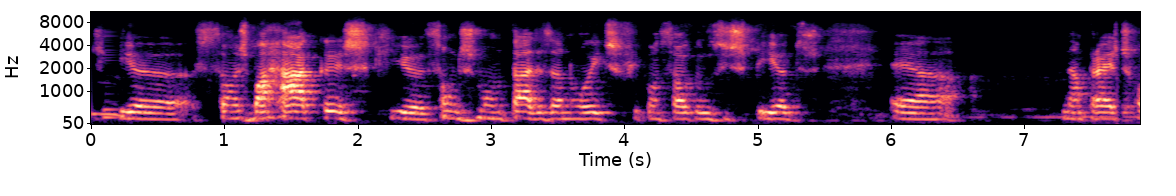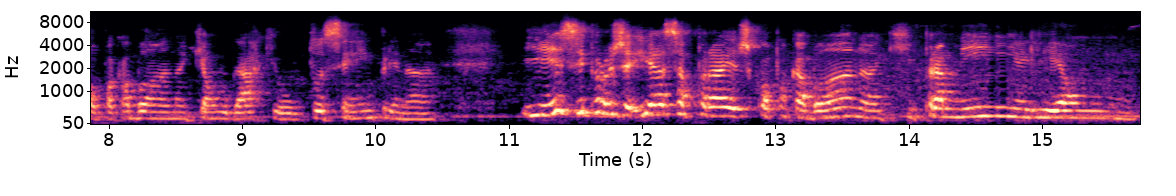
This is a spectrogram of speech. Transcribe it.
que uh, são as barracas que são desmontadas à noite, ficam só os espetos. É, na praia de Copacabana, que é um lugar que eu tô sempre, né? E esse projeto e essa praia de Copacabana, que para mim ele é um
